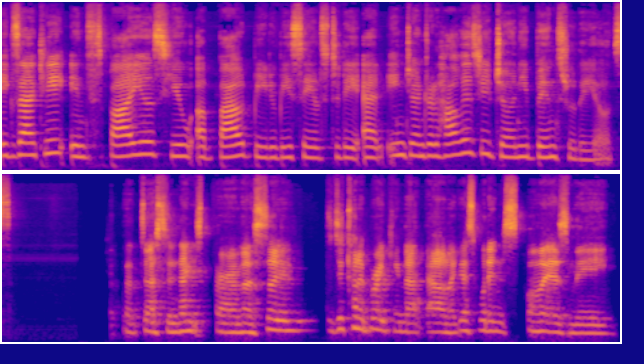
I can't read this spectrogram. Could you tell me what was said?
exactly inspires you about B2B sales today? And in general, how has your journey been through the years? Fantastic. Thanks, Paroma. So, just kind of breaking that down, I guess what inspires me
